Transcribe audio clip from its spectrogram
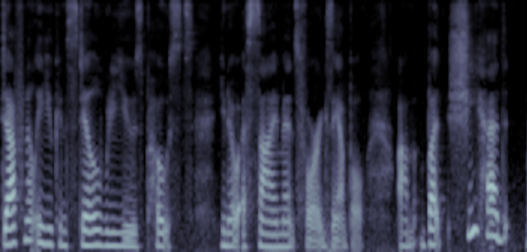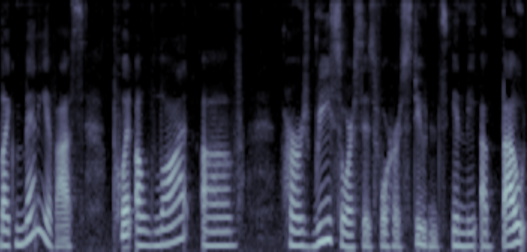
definitely you can still reuse posts, you know, assignments, for example. Um, but she had, like many of us, put a lot of her resources for her students in the About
